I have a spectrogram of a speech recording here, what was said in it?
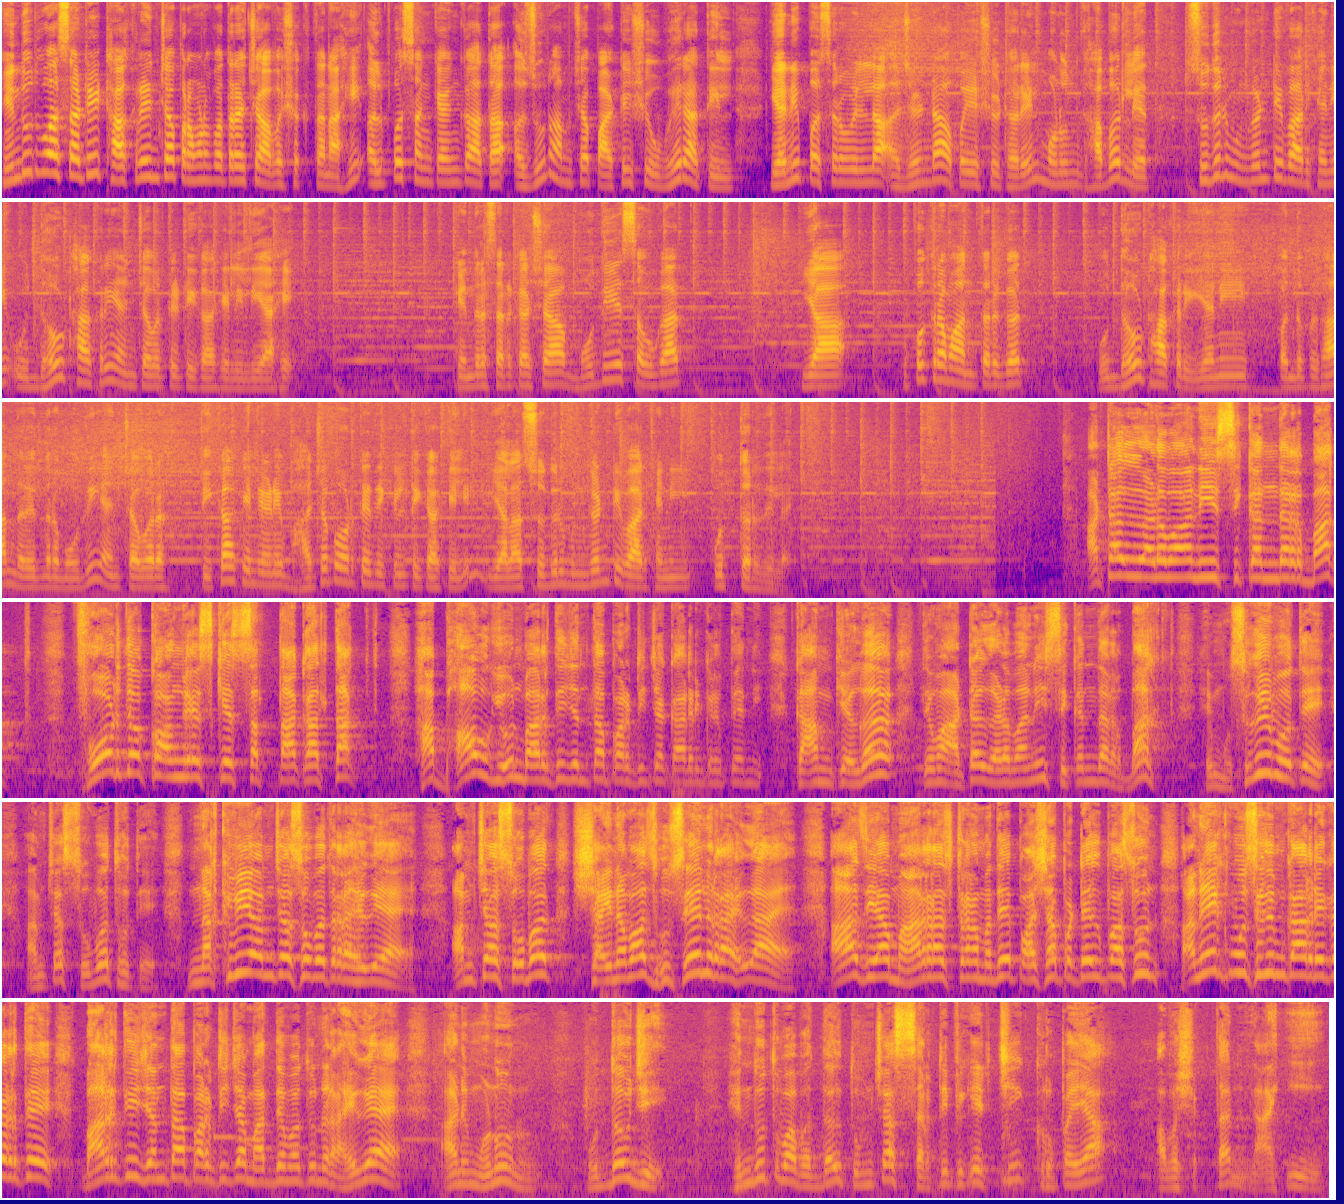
हिंदुत्वासाठी ठाकरेंच्या प्रमाणपत्राची आवश्यकता नाही. अल्पसंख्याक आता अजून आमच्या पाठीशी उभे राहतील. यांनी पसरवलेला अजेंडा अपयशी ठरेल म्हणून घाबरलेत सुधीर मुनगंटीवार यांनी उद्धव ठाकरे यांच्यावरती टीका केलेली आहे. केंद्र सरकारच्या मोदी सौगात या उपक्रमांतर्गत उद्धव ठाकरे यांनी पंतप्रधान नरेंद्र मोदी यांच्यावर टीका केली आणि भाजपवरती देखील टीका केली. याला सुधीर मुनगंटीवार यांनी उत्तर दिलंय. अटल अडवाणी सिकंदर बख्त फोड द काँग्रेस के सत्ता का तख्त हा भाव घेऊन भारतीय जनता पार्टीच्या कार्यकर्त्यांनी काम केलं. तेव्हा अटल अडवाणी सिकंदर बख्त हे मुस्लिम होते आमच्यासोबत होते. नकवी आमच्यासोबत राहिले आहे. आमच्यासोबत शैनवाज हुसेन राहिला आहे. आज या महाराष्ट्रामध्ये पाशा पटेलपासून अनेक मुस्लिम कार्यकर्ते भारतीय जनता पार्टीच्या माध्यमातून राहिले आहे. आणि म्हणून उद्धवजी हिंदुत्वाबद्दल तुमच्या सर्टिफिकेटची कृपया आवश्यकता नाही.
